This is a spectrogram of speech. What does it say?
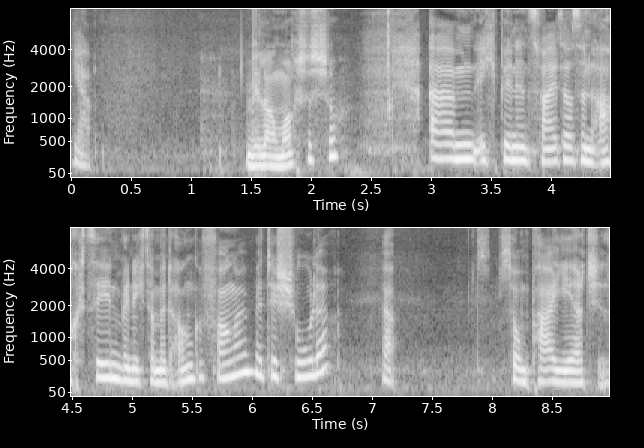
Ja. Wie lange machst du es schon? Ähm, ich bin in 2018 bin ich damit angefangen mit der Schule. Ja, so ein paar Jährchen.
